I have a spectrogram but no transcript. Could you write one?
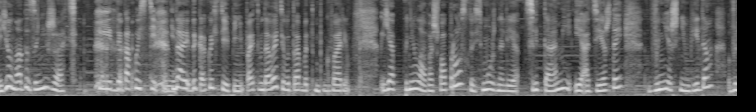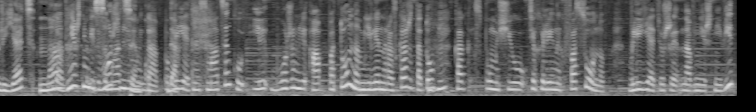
ее надо занижать. И до какой степени? Да, и до какой степени. Поэтому давайте вот об этом поговорим. Я поняла ваш вопрос, то есть можно ли цветами и одеждой, внешним видом влиять на да, внешним видом самооценку? Можем ли мы, да, повлиять да. на самооценку, или можем ли... А потом нам Елена расскажет о том, угу. как с помощью тех или иных фасонов влиять уже на внешний вид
